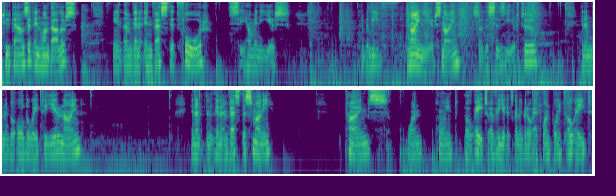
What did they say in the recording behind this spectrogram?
$2,001 and I'm gonna invest it for see how many years? I believe nine years nine. So this is year two. And I'm gonna go all the way to year nine. And I'm, I'm gonna invest this money times 1.08 so every year it's gonna grow at 1.08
